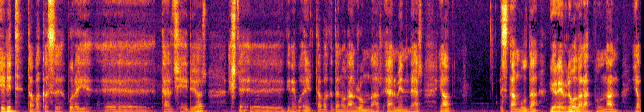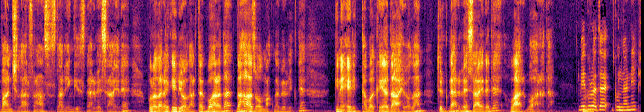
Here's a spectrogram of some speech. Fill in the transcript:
elit tabakası burayı e, tercih ediyor. İşte e, yine bu elit tabakadan olan Rumlar, Ermeniler ya İstanbul'da görevli olarak bulunan yabancılar, Fransızlar, İngilizler vesaire buralara geliyorlar. Tabi bu arada daha az olmakla birlikte yine elit tabakaya dahi olan Türkler vesaire de var bu arada. Ve Hı. burada bunların hep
